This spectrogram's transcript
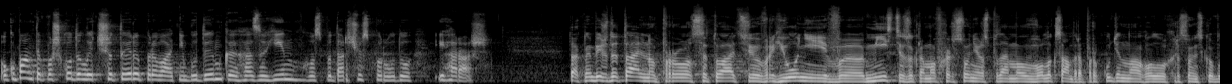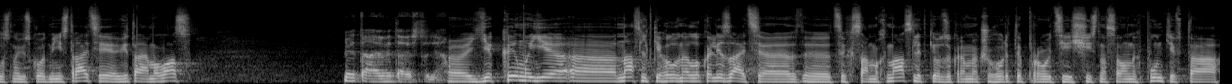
Окупанти пошкодили чотири приватні будинки, газогін, господарчу споруду і гараж. Так, ну більш детально про ситуацію в регіоні і в місті, зокрема в Херсоні, розповідаємо в Олександра Прокудіна, голову Херсонської обласної військової адміністрації. Вітаємо вас. Вітаю, вітаю студія. Е, Якими є е, наслідки, головне локалізація е, цих самих наслідків? От, зокрема, якщо говорити про ці шість населених пунктів та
